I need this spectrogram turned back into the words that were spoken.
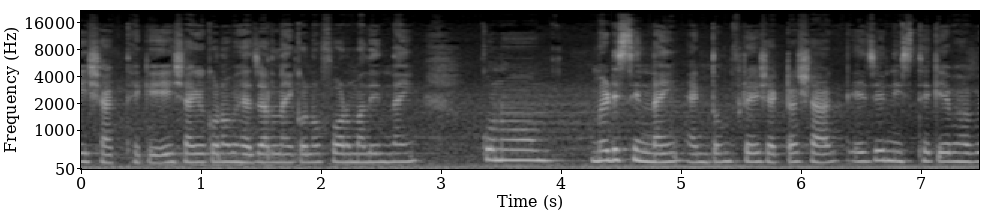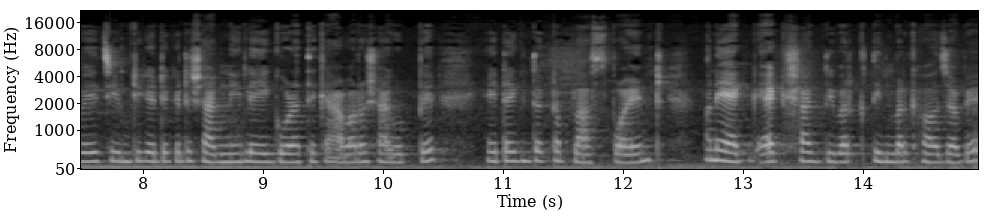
এই শাক থেকে। এই শাকে কোনো ভেজাল নাই, কোনো ফরমালিন নাই। কোনো মেডিসিন নাই, একদম ফ্রেশ একটা শাক। এই যে নিচ থেকে এভাবে চিমটি কেটে কেটে শাক নিলে এই গোড়া থেকে আবারও শাক উঠবে। এটা কিন্তু একটা প্লাস পয়েন্ট মানে এক এক শাক দুইবার, তিনবার খাওয়া যাবে।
